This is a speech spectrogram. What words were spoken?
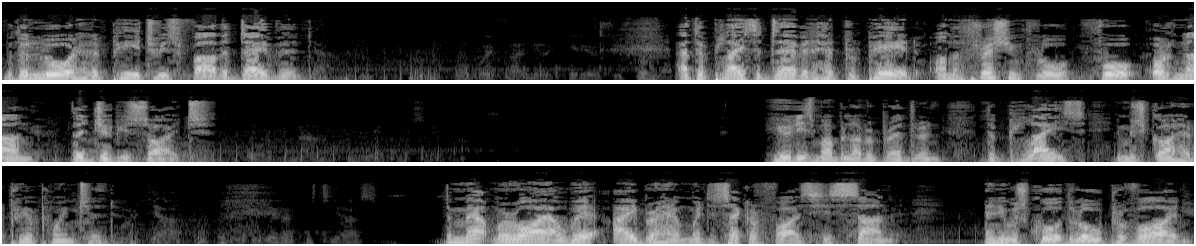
where the Lord had appeared to his father David. At the place that David had prepared on the threshing floor for Ornan the Jebusite. Here it is, my beloved brethren, the place in which God had preappointed. the Mount Moriah where Abraham went to sacrifice his son, and he was called the Lord will provide.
